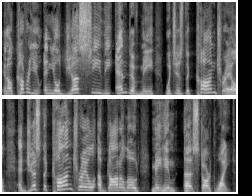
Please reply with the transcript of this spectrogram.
and I'll cover you, and you'll just see the end of me, which is the contrail, and just the contrail of God alone made him uh, stark white.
